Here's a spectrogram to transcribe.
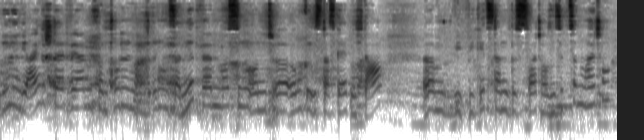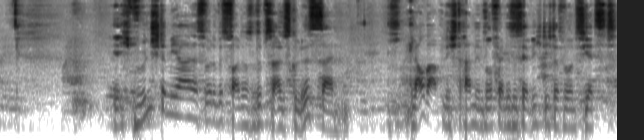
Linien, die eingestellt werden, von Tunneln, die dringend saniert werden müssen und äh, irgendwie ist das Geld nicht da. Ähm, wie wie geht es dann bis 2017 weiter? Ich wünschte mir, es würde bis 2017 alles gelöst sein ich glaube aber nicht dran. Insofern ist es sehr wichtig, dass wir uns jetzt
